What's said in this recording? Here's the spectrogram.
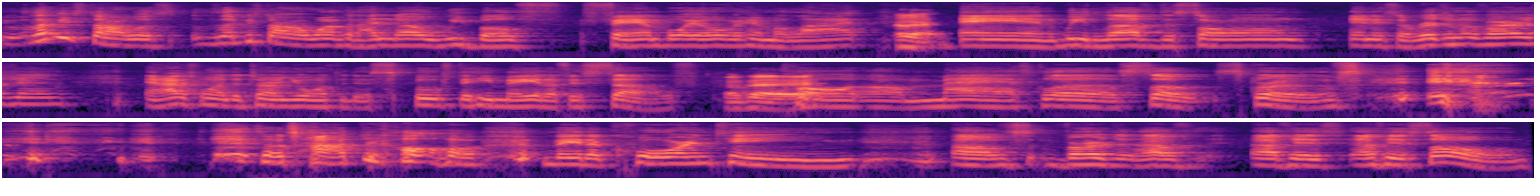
let me start with let me start with one because I know we both fanboy over him a lot. Okay. And we love the song in its original version and I just wanted to turn you on to this spoof that he made of himself. Okay. Called um, Mask, Gloves, Soap, Scrubs. so Todrick Hall made a quarantine um, version of of his of his song.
